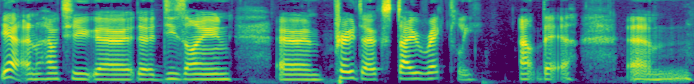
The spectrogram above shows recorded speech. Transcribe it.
yeah, and how to uh, design um, products directly out there. Um,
